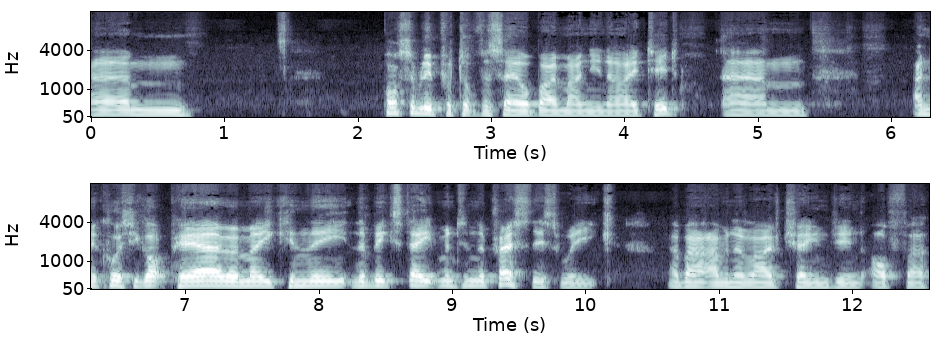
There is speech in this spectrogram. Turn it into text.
um, possibly put up for sale by Man United. Um, and of course, you got Pierre making the, the big statement in the press this week about having a life changing offer.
